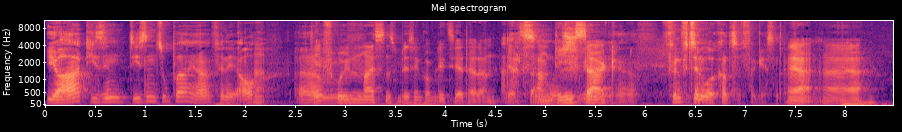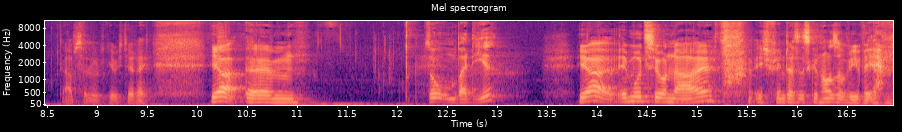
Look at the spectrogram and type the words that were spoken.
Ja, die sind, die sind super, ja, finde ich auch. Ja. Die ähm, frühen meistens ein bisschen komplizierter dann. Jetzt am Dienstag. Ja. 15 Uhr kannst du vergessen. Ja, äh, absolut, gebe ich dir recht. Ja, ähm, so, und bei dir? Ja, emotional. Ich finde, das ist genauso wie WM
